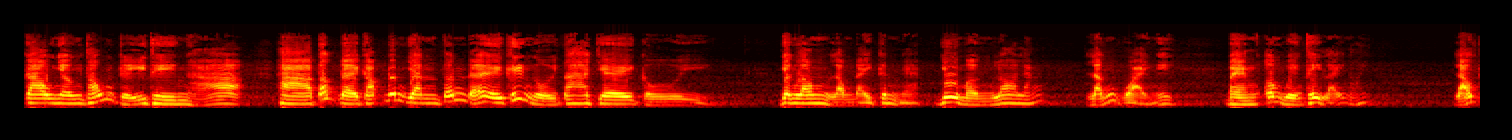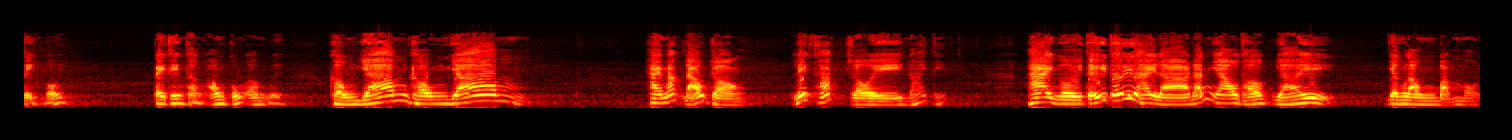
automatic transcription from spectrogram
cao nhân thống trị thiên hạ. Hà tất đề cập đến danh tính để khiến người ta chê cười. Dân Long lòng đầy kinh ngạc, vui mừng lo lắng lẫn hoài nghi, bèn ôm quyền thi lễ nói. Lão tiền bối, Tây Thiên Thần ông cũng ôm quyền. Không dám, không dám. Hai mắt đảo tròn, liếc thoát rồi nói tiếp. Hai người tỷ thí hay là đánh nhau thật vậy? Dân lòng bậm môi,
